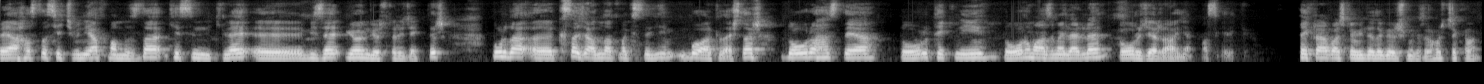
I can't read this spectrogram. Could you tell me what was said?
veya hasta seçimini yapmamızda kesinlikle e, bize yön gösterecektir. Burada e, kısaca anlatmak istediğim bu arkadaşlar. Doğru hastaya doğru tekniği, doğru malzemelerle doğru cerrahın yapması gerekiyor. Tekrar başka videoda görüşmek üzere. Hoşçakalın.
